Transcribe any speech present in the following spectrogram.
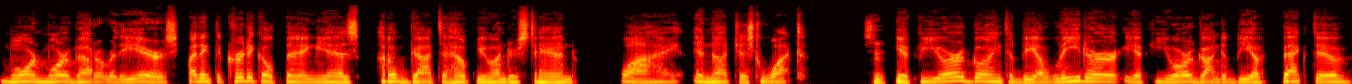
more and more about over the years i think the critical thing is i've got to help you understand why and not just what. If you're going to be a leader if you're going to be effective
